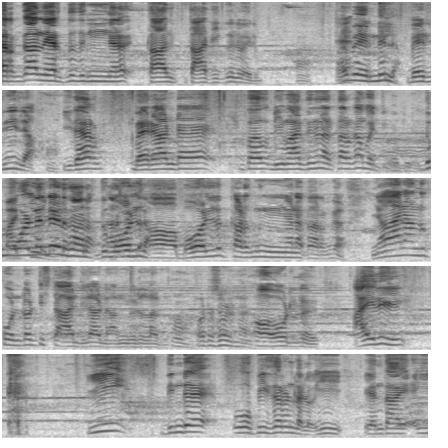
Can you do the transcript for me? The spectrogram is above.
ഇറങ്ങാൻ നേരത്ത് ഇത് ഇങ്ങനെ താത്തിക്കുന്ന വരും. വരുന്നില്ല. വരുന്നില്ല. ഇത് വരാണ്ട് ഇപ്പൊ വിമാനത്തിൽ നിന്ന് ഇറക്കാൻ പറ്റും. ഇത് മുകളിൽ തന്നെയാണ് സാധനം. ഇത് ബോളിൽ ആ ബോളിൽ കടന്ന് ഇങ്ങനെ കറങ്ങുക. ഞാനന്ന് കൊണ്ടോട്ടി സ്റ്റാൻഡിലാണ് അന്നുള്ളത് ഓ ഓടുന്നത്. അതിൽ ഈ ഇതിന്റെ ഓഫീസർ ഉണ്ടല്ലോ. ഈ എന്താ ഈ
